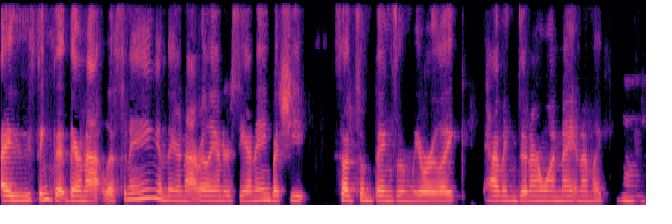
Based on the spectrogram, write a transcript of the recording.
I think that they're not listening and they're not really understanding, but she said some things when we were like having dinner one night, and I'm like, mm.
